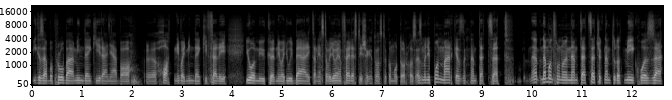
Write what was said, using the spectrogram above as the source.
igazából próbál mindenki irányába e, hatni, vagy mindenki felé jól működni, vagy úgy beállítani ezt, vagy olyan fejlesztéseket hoztak a motorhoz. Ez mondjuk pont Márkeznek nem tetszett, nem, nem mondom, hogy nem tetszett, csak nem tudott még hozzá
